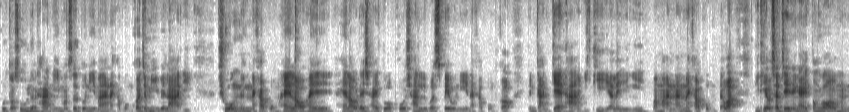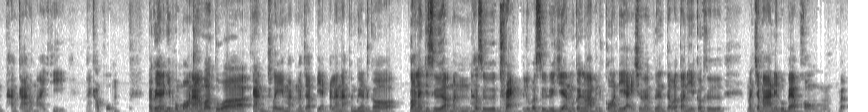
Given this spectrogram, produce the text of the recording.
คู่ต่อสู้เลือกธาตุนี้มอนสเตอร์ตัวนี้มานะครับผมก็จะมีเวลาอีกช่วงหนึ่งนะครับผมให้เราให้ให้เราได้ใช้ตัวโพชั่นหรือว่าสเปลนี้นะครับผมก็เป็นการแก้ทางอีกทีอะไรอย่างนี้ประมาณนั้นนะครับผมแต่ว่าดีเทลชัดเจนยังไงต้องรอมันทางการออกมาอีกทีนะครับผม แล้วก็อย่างที่ผมบอกนะว่าตัวการเคลมอะมันจะเปลี่ยนไปแล้วนะเพื่อนๆก็ตอนแรกที่ซื้อเหมือนถ้าซื้อ track หรือว่าซื้อ region มันก็จะมาเป็นก้อนใหญ่ใช่ไหมเพื่อนแต่ว่าตอนนี้ก็คือมันจะมาในรูปแบบของแบบ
